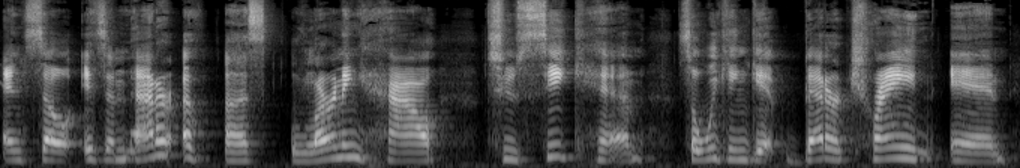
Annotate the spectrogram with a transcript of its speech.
And so it's a matter of us learning how to seek Him so we can get better trained in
